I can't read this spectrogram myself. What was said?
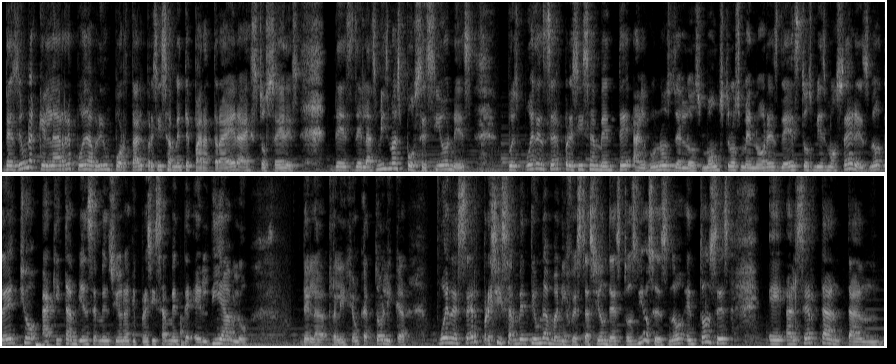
desde una aquelarre puede abrir un portal precisamente para atraer a estos seres. Desde las mismas posesiones, pues pueden ser precisamente algunos de los monstruos menores de estos mismos seres, ¿no? De hecho, aquí también se menciona que precisamente el diablo de la religión católica puede ser precisamente una manifestación de estos dioses, ¿no? Entonces, eh, al ser tan, tan,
